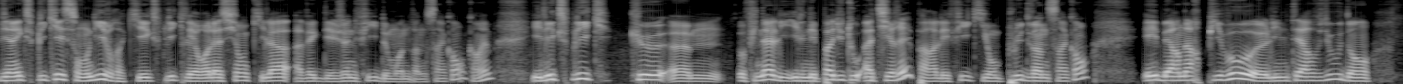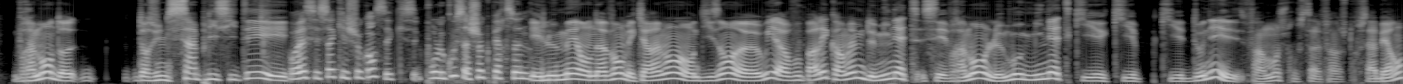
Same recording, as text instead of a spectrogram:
vient expliquer son livre qui explique les relations qu'il a avec des jeunes filles de moins de 25 ans quand même. Il explique que euh, au final il n'est pas du tout attiré par les filles qui ont plus de 25 ans et Bernard Pivot euh, l'interview dans vraiment dans, dans une simplicité et, Ouais, c'est ça qui est choquant, c'est que pour le coup, ça choque personne. et le met en avant, mais carrément en disant euh, oui, alors vous parlez quand même de minette. C'est vraiment le mot minette qui est qui est qui est donné. Enfin, moi, je trouve ça, enfin, je trouve ça aberrant.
